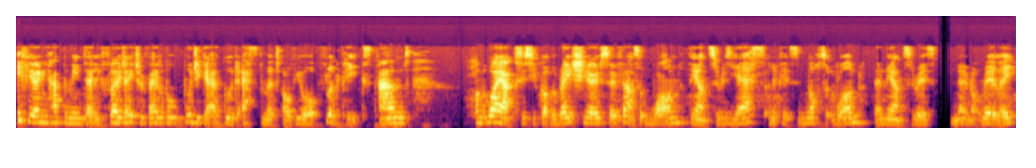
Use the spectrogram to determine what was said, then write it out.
if you only had the mean daily flow data available, would you get a good estimate of your flood peaks? And on the y-axis, you've got the ratio. So if that's at one, the answer is yes. And if it's not at one, then the answer is no, not really.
